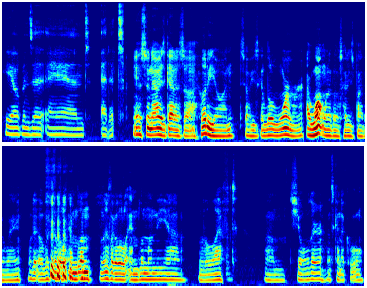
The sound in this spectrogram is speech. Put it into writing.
he opens it and edit. Yeah, so now he's got his uh, hoodie on, so he's got a little warmer. I want one of those hoodies, by the way. What what's the little emblem? There's like a little emblem on the uh the left um shoulder. That's kind of cool.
